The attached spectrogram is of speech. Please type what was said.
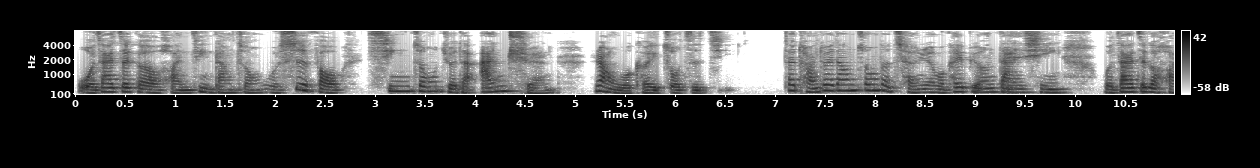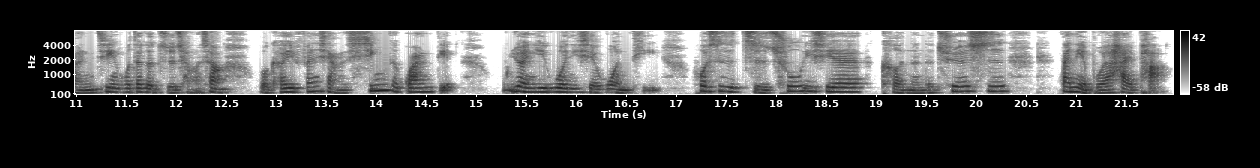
我在这个环境当中，我是否心中觉得安全，让我可以做自己？在团队当中的成员，我可以不用担心。我在这个环境或这个职场上，我可以分享新的观点，愿意问一些问题，或是指出一些可能的缺失，但你也不会害怕。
